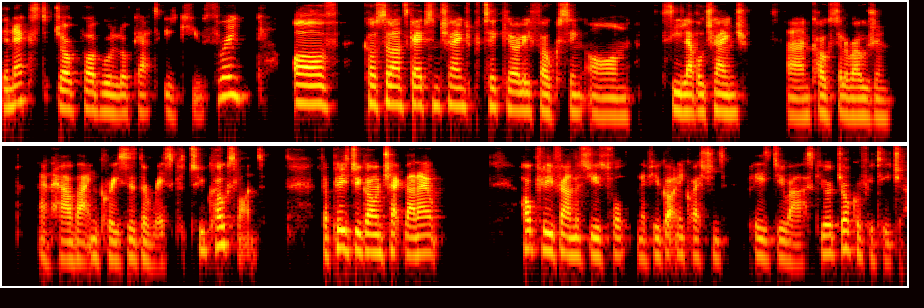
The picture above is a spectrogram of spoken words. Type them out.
The next GeogPod will look at EQ3 of coastal landscapes and change, particularly focusing on sea level change and coastal erosion and how that increases the risk to coastlines. So please do go and check that out. Hopefully you found this useful. And if you've got any questions, please do ask your geography teacher.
